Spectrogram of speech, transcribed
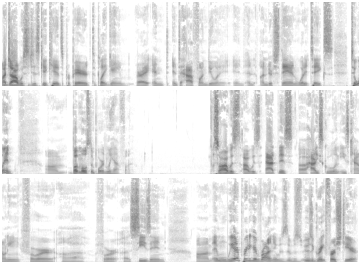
my job was to just get kids prepared to play game, right? And and to have fun doing it and, and understand what it takes to win. Um, but most importantly, have fun. So I was I was at this uh, high school in East County for uh, for a season, um, and we had a pretty good run. It was it was it was a great first year,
